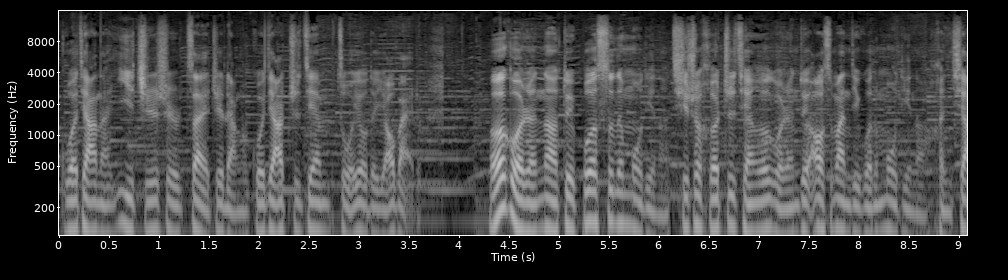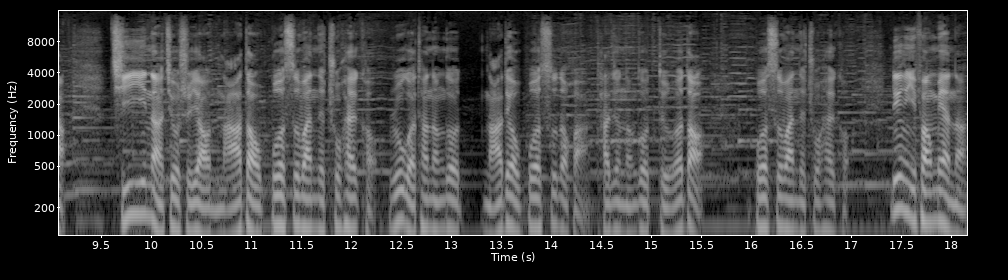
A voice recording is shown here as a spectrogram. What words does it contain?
国家呢，一直是在这两个国家之间左右的摇摆着。俄国人呢，对波斯的目的呢，其实和之前俄国人对奥斯曼帝国的目的呢，很像。其一呢，就是要拿到波斯湾的出海口。如果他能够拿掉波斯的话，他就能够得到波斯湾的出海口。另一方面呢，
